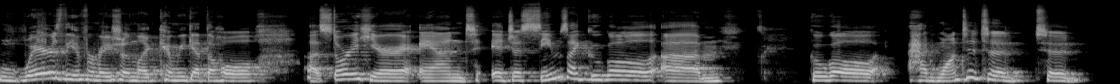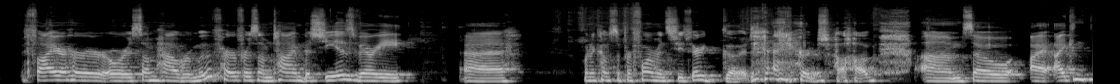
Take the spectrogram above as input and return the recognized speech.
Where is the information? Like, can we get the whole uh, story here?" And it just seems like Google, um, Google had wanted to to fire her or somehow remove her for some time, but she is very, uh, when it comes to performance, she's very good at her job. Um, so I, I can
